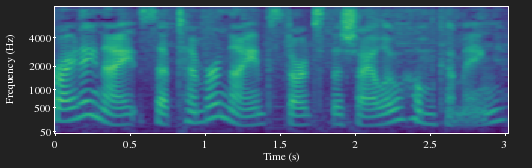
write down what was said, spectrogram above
Friday night, September 9th, starts the Shiloh Homecoming.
